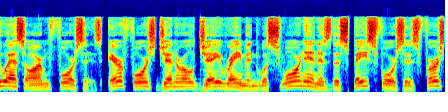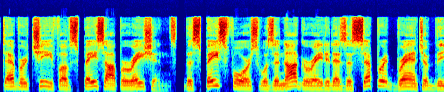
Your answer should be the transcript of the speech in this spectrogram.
U.S. Armed Forces. Air Force General Jay Raymond was sworn in as the Space Force's first ever Chief of Space Operations. The Space Force was inaugurated as a separate branch of the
